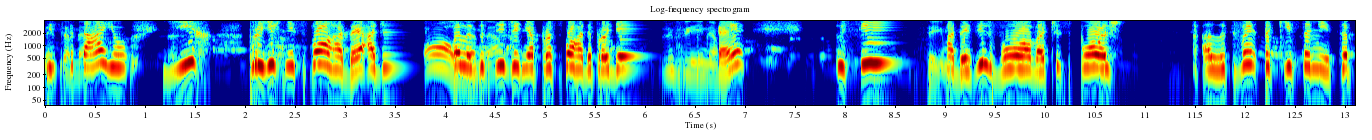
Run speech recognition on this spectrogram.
і спитаю їх про їхні спогади, адже робили дослідження про спогади про дітей. Усі спогади зі Львова чи з Польщі, Литви такі самі. Це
